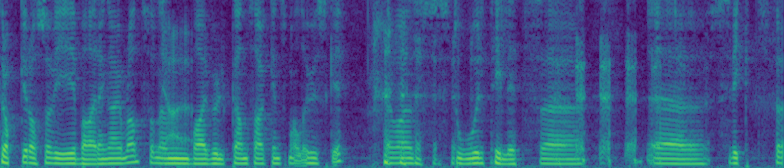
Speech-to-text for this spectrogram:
tråkker også vi i bar en gang iblant, som den Ja, ja. Bar Vulkan-saken som alle husker. Det var en stor tillitssvikt for,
